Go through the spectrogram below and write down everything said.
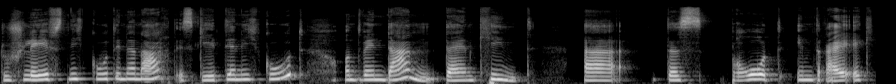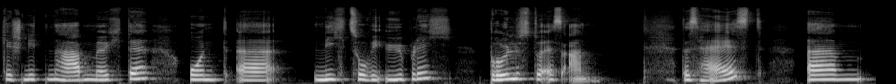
Du schläfst nicht gut in der Nacht, es geht dir nicht gut und wenn dann dein Kind äh, das Brot im Dreieck geschnitten haben möchte und äh, nicht so wie üblich, brüllst du es an. Das heißt, ähm,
